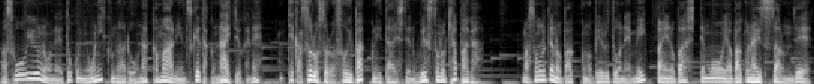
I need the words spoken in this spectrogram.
まあ、そういうのをね、特にお肉のあるお腹周りにつけたくないというかね。てかそろそろそういうバッグに対してのウエストのキャパが、まあその手のバッグのベルトをね、目いっぱい伸ばしてもやばくなりつつあるんで、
